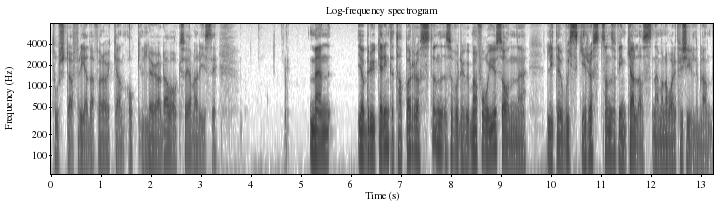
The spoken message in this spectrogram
torsdag, fredag förra veckan och lördag var också jävla risig. Men jag brukar inte tappa rösten så fort jag är sjuk. Man får ju sån eh, lite whiskyröst som det så fint kallas när man har varit förkyld ibland.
